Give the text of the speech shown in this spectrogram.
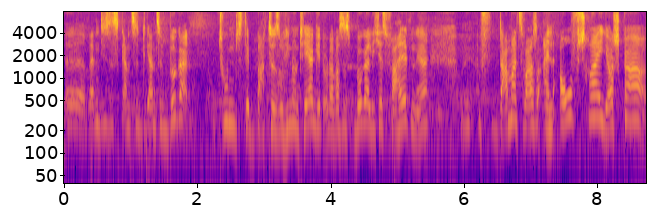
äh, wenn dieses ganze, die ganze Bürgertumsdebatte so hin und her geht oder was ist bürgerliches Verhalten. Ja? Damals war es ein Aufschrei, Joschka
